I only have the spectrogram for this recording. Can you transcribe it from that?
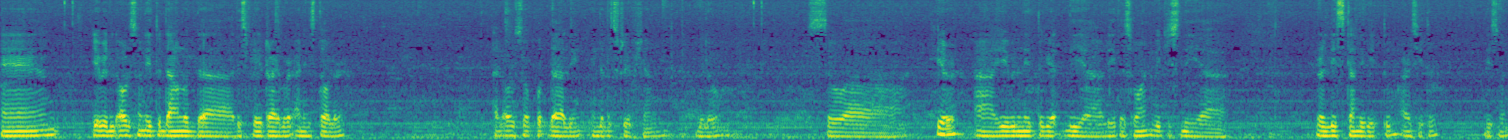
And you will also need to download the Display Driver Uninstaller. I'll also put the link in the description below. So uh, here uh, you will need to get the uh, latest one which is the uh, release candidate 2 RC2 this one.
